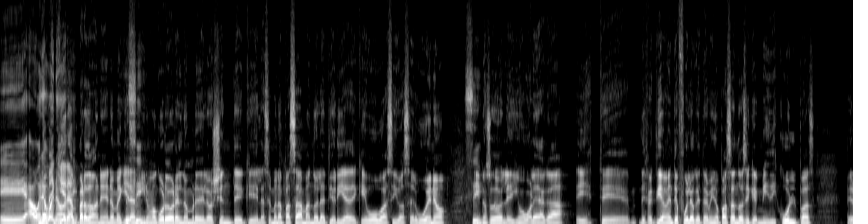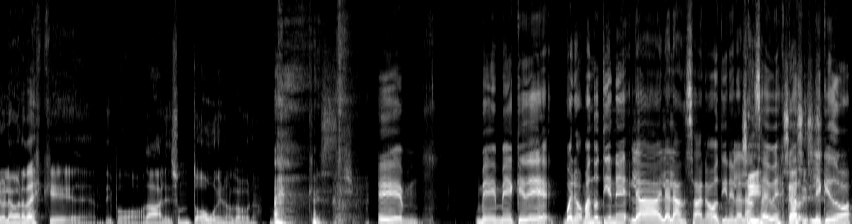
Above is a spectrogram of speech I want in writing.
Eh, ahora, no me bueno. quieran, eh, perdón, eh, no me quieran, sí. y no me acuerdo ahora el nombre del oyente que la semana pasada mandó la teoría de que Boba se iba a ser bueno. Sí. Y nosotros le dijimos, volé de acá. Este, efectivamente fue lo que terminó pasando, así que mis disculpas. Pero la verdad es que, tipo, dale, son todos buenos, cabrón. ¿Qué sé yo? Eh, me, me quedé. Bueno, Mando tiene la, la lanza, ¿no? Tiene la lanza Sí, de Beskar, sí, sí, sí, le quedó.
